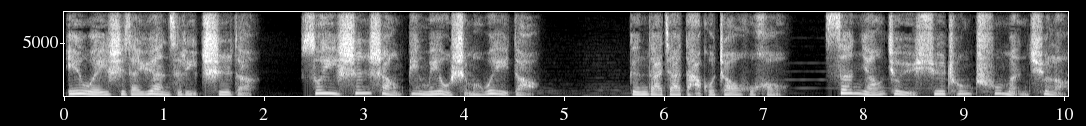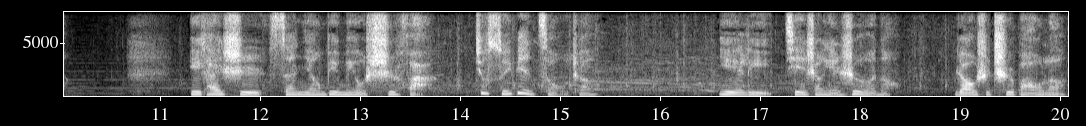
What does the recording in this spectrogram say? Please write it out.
因为是在院子里吃的，所以身上并没有什么味道。跟大家打过招呼后，三娘就与薛冲出门去了。一开始，三娘并没有施法，就随便走着。夜里街上也热闹，饶是吃饱了，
